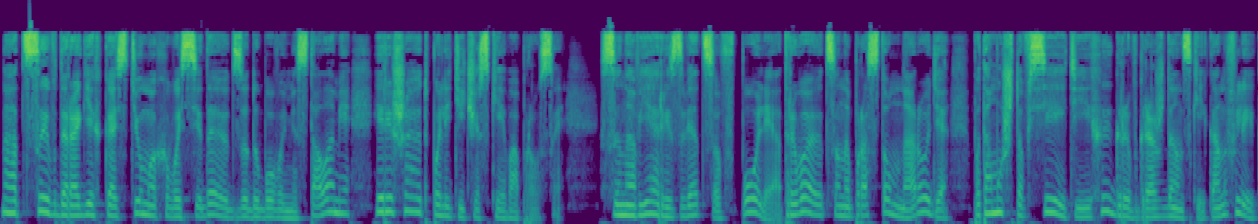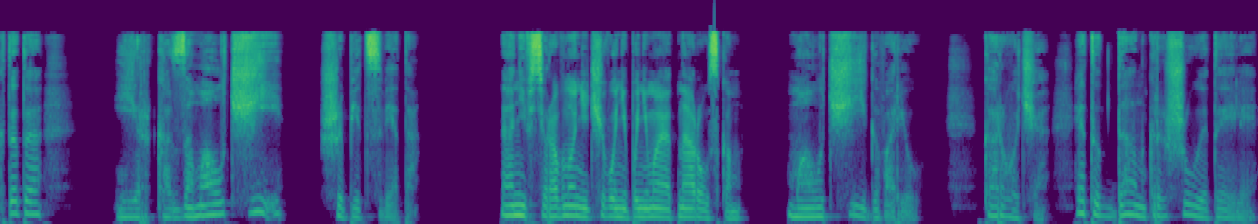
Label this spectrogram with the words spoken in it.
Отцы в дорогих костюмах восседают за дубовыми столами и решают политические вопросы. Сыновья резвятся в поле, отрываются на простом народе, потому что все эти их игры в гражданский конфликт — это... «Ирка, замолчи!» — шипит Света. Они все равно ничего не понимают на русском. «Молчи», — говорю. Короче, этот Дан крышует Элли.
